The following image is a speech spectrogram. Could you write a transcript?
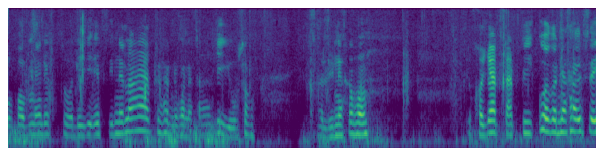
สวัสดีพ่อแม่ด้วยสวัสดีเอฟซีในลาบทุกท่านทุกคนนะครับที่อยู่ช่องสวัสดีนะครับผมเดี๋ยวขออนุญาตตัดปีกกล้วยก่อนนะครับเอฟซี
